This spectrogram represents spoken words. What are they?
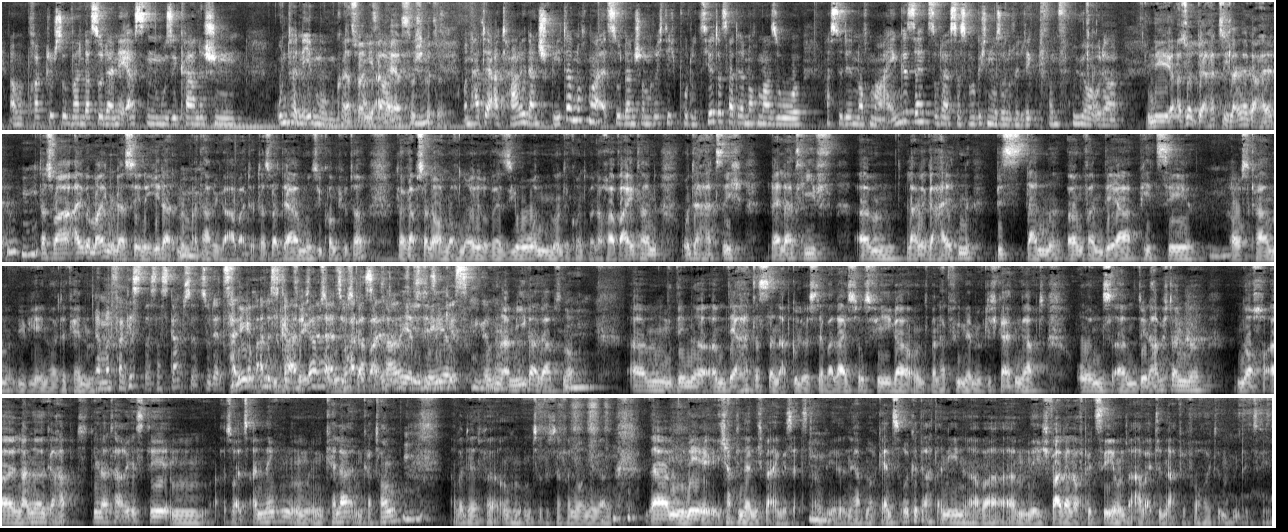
Aber praktisch so waren das so deine ersten musikalischen Unternehmungen, könnte Das waren die allerersten mhm. Schritte. Und hat der Atari dann später nochmal, als du dann schon richtig produziert hast, hat er nochmal so, hast du den nochmal eingesetzt oder ist das wirklich nur so ein Relikt von früher oder? Nee, also der hat sich lange gehalten. Mhm. Das war allgemein in der Szene. Jeder hat mit dem mhm. Atari gearbeitet. Das war der Musikcomputer. Da gab es dann auch noch neuere Versionen und die konnte man auch erweitern. Und er hat sich relativ ähm, lange gehalten, bis dann irgendwann der PC mhm. rauskam, wie wir ihn heute kennen. Ja, man vergisst das, das gab es ja zu der Zeit nee, noch alles gar nicht. Gab's ne? also es gab halt Atari ST genau. und ein Amiga gab es noch. Mhm. Ähm, den, ähm, der hat das dann abgelöst, der war leistungsfähiger und man hat viel mehr Möglichkeiten gehabt. Und ähm, den habe ich dann noch äh, lange gehabt, den Atari ST, im, also als Andenken im, im Keller, im Karton. Mhm aber der ist bei irgendeinem Umzug ist der verloren gegangen. ähm, nee, ich habe den dann nicht mehr eingesetzt mhm. irgendwie. Ich habe noch gern zurückgedacht an ihn, aber ähm, nee, ich war dann auf PC und arbeite nach wie vor heute mit dem PC.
